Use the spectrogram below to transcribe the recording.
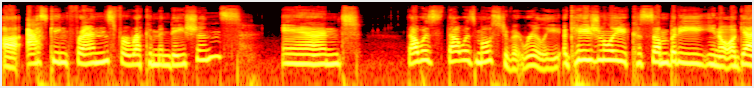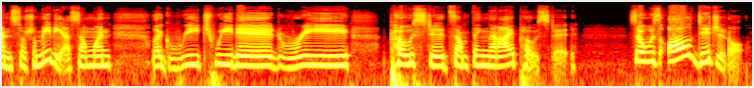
uh, asking friends for recommendations, and that was that was most of it really. Occasionally because somebody you know again social media someone like retweeted reposted something that i posted. So it was all digital.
